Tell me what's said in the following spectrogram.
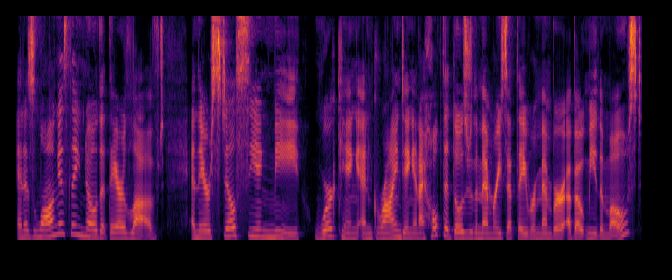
And as long as they know that they are loved and they are still seeing me working and grinding, and I hope that those are the memories that they remember about me the most,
